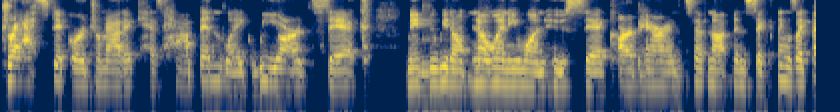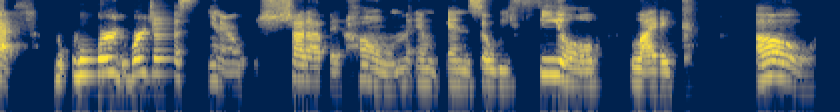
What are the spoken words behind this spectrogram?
drastic or dramatic has happened, like we aren't sick, maybe we don't know anyone who's sick, our parents have not been sick, things like that. We're we're just you know shut up at home, and and so we feel like oh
